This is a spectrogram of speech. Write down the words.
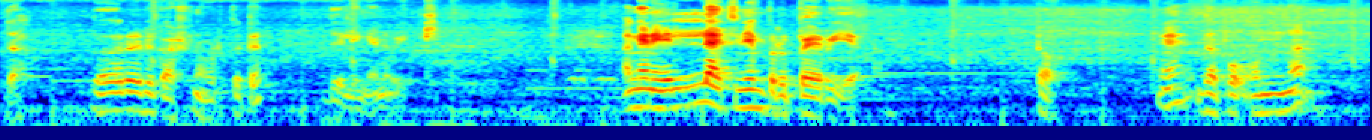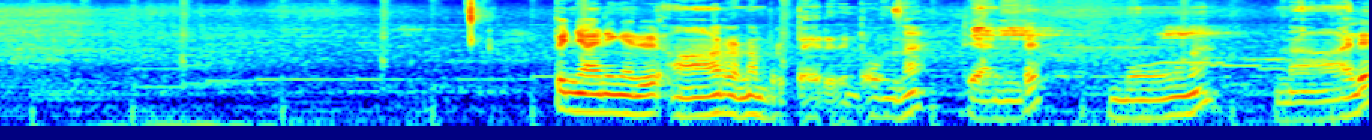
ഇതാ വേറൊരു കഷ്ണം എടുത്തിട്ട് ഇതിലിങ്ങനെ വയ്ക്കുക അങ്ങനെ എല്ലാറ്റിനെയും പ്രിപ്പയർ ചെയ്യുക കേട്ടോ ഏ ഇതപ്പോൾ ഒന്ന്. ഇപ്പം ഞാനിങ്ങനെ ഒരു ആറെണ്ണം പ്രിപ്പയർ ചെയ്തിട്ടുണ്ട്. ഒന്ന് രണ്ട് മൂന്ന് നാല്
